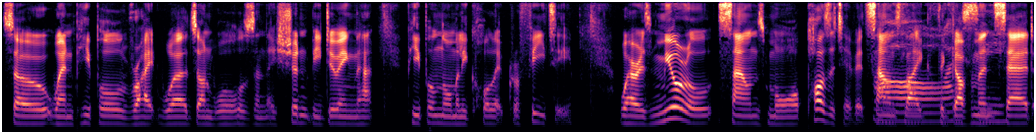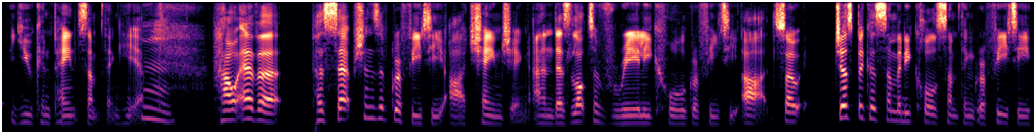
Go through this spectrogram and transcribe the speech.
So, when people write words on walls and they shouldn't be doing that, people normally call it graffiti. Whereas mural sounds more positive. It sounds oh, like the government said, you can paint something here. Mm. However, perceptions of graffiti are changing, and there's lots of really cool graffiti art. So, just because somebody calls something graffiti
